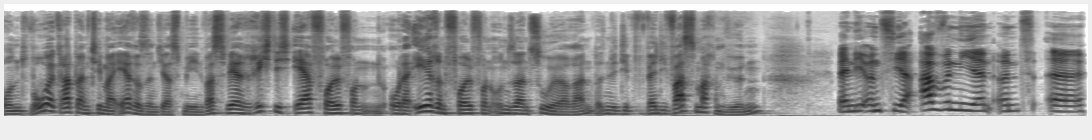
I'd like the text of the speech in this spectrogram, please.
Und wo wir gerade beim Thema Ehre sind, Jasmin, was wäre richtig ehrvoll von oder ehrenvoll von unseren Zuhörern, wenn, wir die, wenn die was machen würden? Wenn die uns hier abonnieren und äh,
